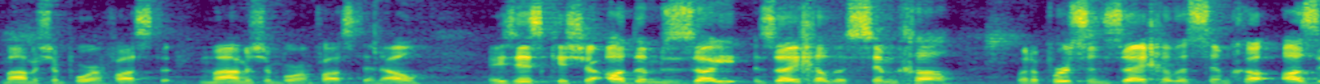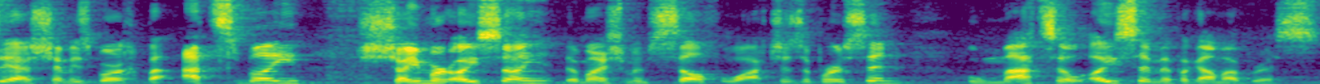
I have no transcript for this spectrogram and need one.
mamish important for us to, mamish important for us to know. He says, "Kisha adam zeichel simcha." When a person zeichel simcha, azeh Hashem is baruch ba'atzmai shaymer oisai. The Moshe himself watches a person umatzel oisai mepagama bris.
